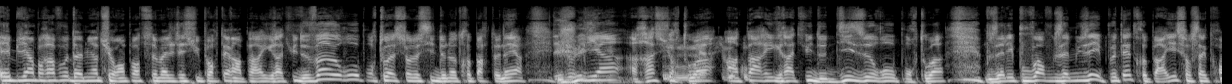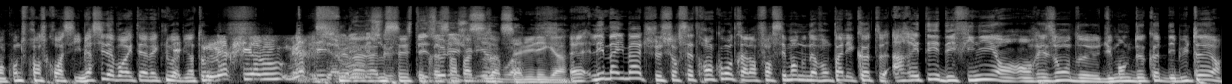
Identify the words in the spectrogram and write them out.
Eh bien, bravo Damien, tu remportes ce match des supporters, un pari gratuit de 20 euros pour toi sur le site de notre partenaire. Désolé, Julien, rassure-toi, un pari gratuit de 10 euros pour toi. Vous allez pouvoir vous amuser et peut-être parier sur cette rencontre France-Croatie. Merci d'avoir été avec nous, à bientôt. Merci à vous. Merci. Sur vous, RMC, c'était très sympa de vous avoir. Salut les gars. Euh, les my match sur cette rencontre. Alors forcément, nous n'avons pas les cotes arrêtées, définies en, en raison de- du manque de cotes des buteurs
